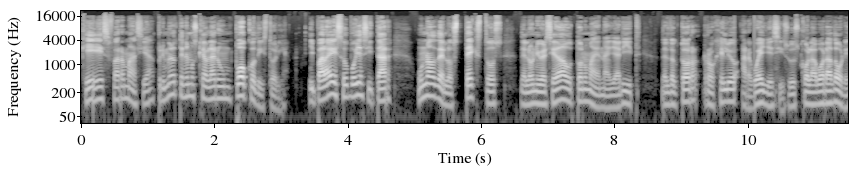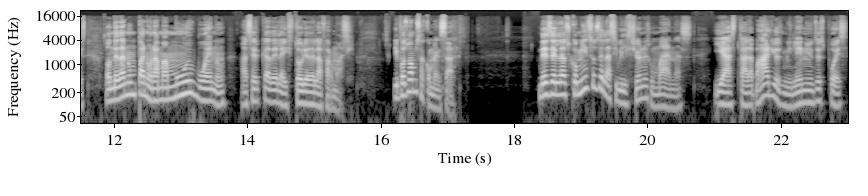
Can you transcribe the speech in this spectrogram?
¿qué es farmacia? Primero tenemos que hablar un poco de historia. Y para eso voy a citar uno de los textos de la Universidad Autónoma de Nayarit, del doctor Rogelio Argüelles y sus colaboradores, donde dan un panorama muy bueno acerca de la historia de la farmacia. Y pues vamos a comenzar. Desde los comienzos de las civilizaciones humanas y hasta varios milenios después,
